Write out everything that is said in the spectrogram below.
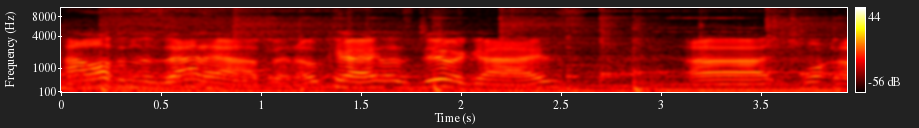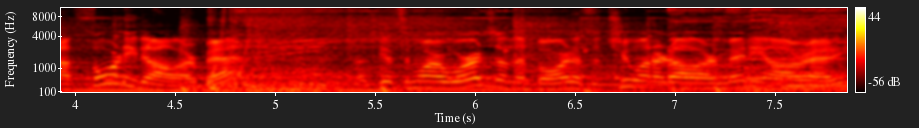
How often does that happen? Okay, let's do it, guys. Uh, a $40 bet. Let's get some more words on the board. It's a $200 mini already.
